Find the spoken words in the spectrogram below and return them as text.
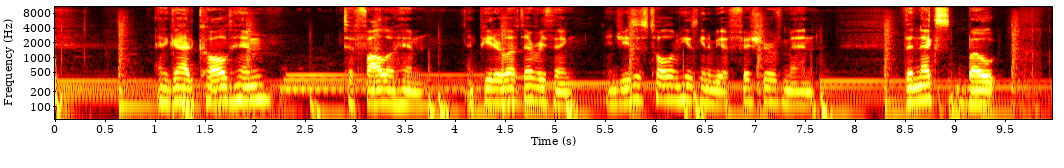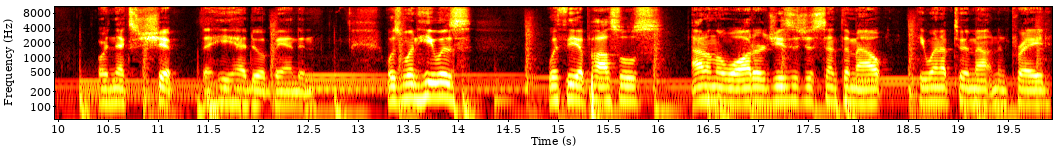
And God called him to follow him. And Peter left everything. And Jesus told him he's going to be a fisher of men. The next boat or next ship that he had to abandon was when he was with the apostles out on the water. Jesus just sent them out. He went up to a mountain and prayed.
